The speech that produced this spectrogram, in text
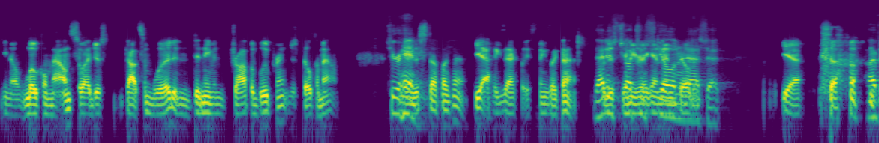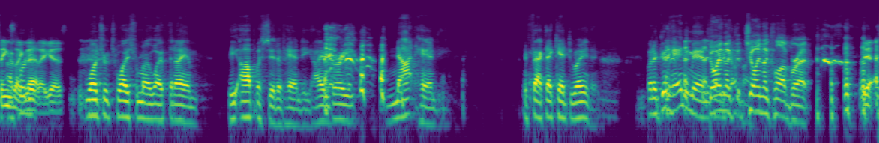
you know local mounts, so I just got some wood and didn't even drop a blueprint, just built a mount. So you're Yeah, stuff like that. Yeah, exactly. Things like that. That Or is Jimmy such a skill and an asset. Yeah. So things I've like that, I guess. Once or twice from my wife that I am the opposite of handy. I am very not handy. In fact, I can't do anything. But a good handyman. is Join the join the club, Brett. Yeah.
